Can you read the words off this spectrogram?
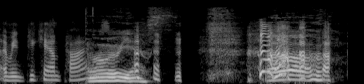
I mean, pecan pies. Oh, yes. oh,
